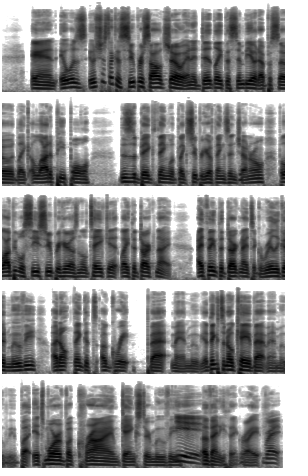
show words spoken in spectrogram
and it was it was just like a super solid show. And it did like the symbiote episode. Like a lot of people, this is a big thing with like superhero things in general. But a lot of people see superheroes and they'll take it like the Dark Knight. I think the Dark Knight's like a really good movie. I don't think it's a great Batman movie. I think it's an okay Batman movie, but it's more of a crime gangster movie Yeah. of anything, right? right.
